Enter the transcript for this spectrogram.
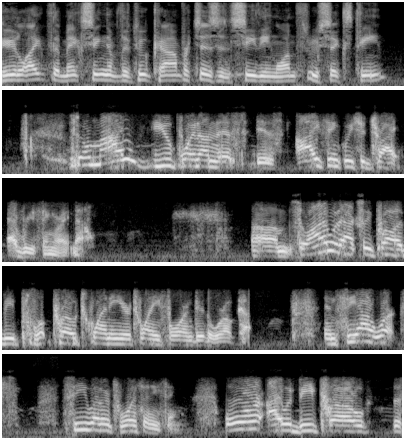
Do you like the mixing of the two conferences and seeding one through sixteen? So my viewpoint on this is I think we should try everything right now. Um, so I would actually probably be pro 20 or 24 and do the World Cup and see how it works. See whether it's worth anything. Or I would be pro the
